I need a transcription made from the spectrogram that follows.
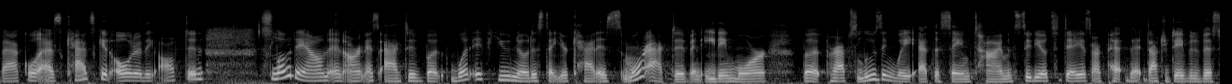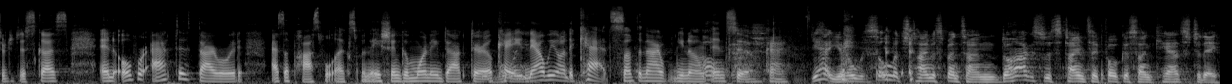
back. Well, as cats get older, they often slow down and aren't as active. But what if you notice that your cat is more active and eating more, but perhaps losing weight at the same time? In studio today is our pet vet, Dr. David Visser, to discuss an overactive thyroid as a possible explanation. Good morning, doctor. Good okay, morning. now we on to cats, something I, you know, Oh, into. gosh. Okay. Yeah, you know, with so much time is spent on dogs, it's time to focus on cats today.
